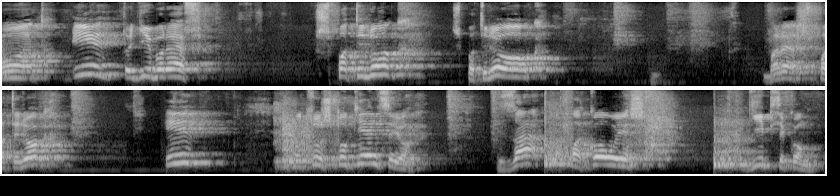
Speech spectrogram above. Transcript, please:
От. І тоді береш шпательок, шпательок. Береш шпательок і оцю штукенцію запаковуєш гіпсиком.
